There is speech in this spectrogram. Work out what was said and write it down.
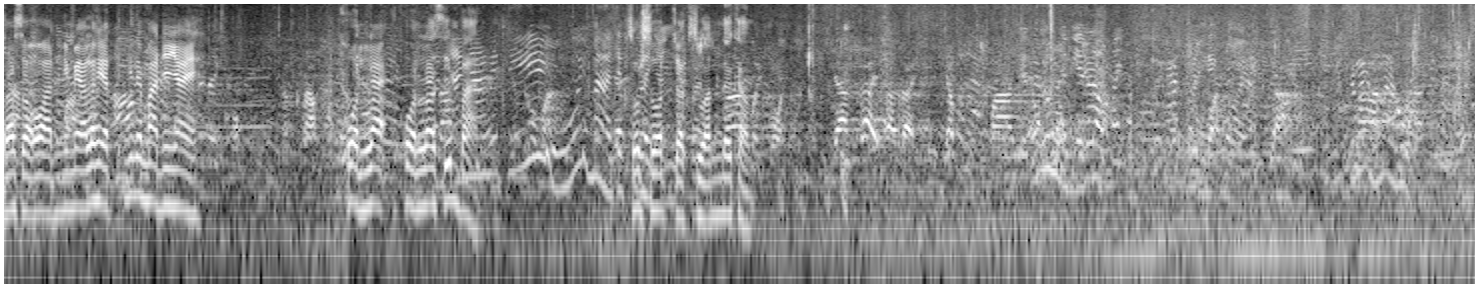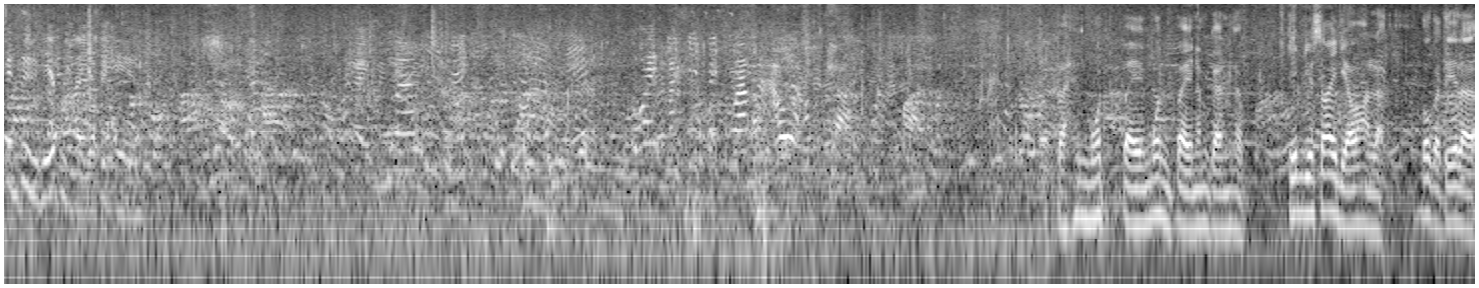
เต้าสะอ่อนนี่แม่เราเฮ็ดมีแต่มัดใหญ่ๆคนละคนละ10บบาท สดๆจากสวนเด้อครับเป็นสื่อเฮ็ดนี่แหละอย่าไปเอง ไปมุดไปมุ่นไปนำกันครับติดอยู่ซอยเดียวหั่นละปกติละ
